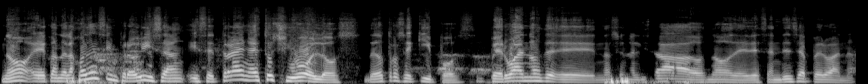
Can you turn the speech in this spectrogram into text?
No, Eh, cuando las cosas se improvisan y se traen a estos chivolos de otros equipos, peruanos de, eh, nacionalizados, ¿no? De descendencia peruana,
